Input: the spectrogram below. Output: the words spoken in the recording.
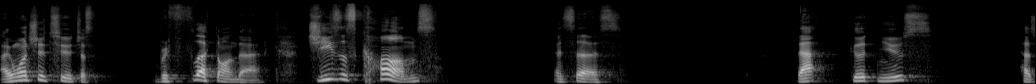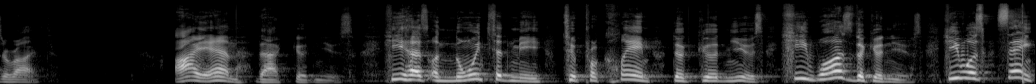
I want you to just reflect on that. Jesus comes and says, That good news has arrived. I am that good news. He has anointed me to proclaim the good news. He was the good news. He was saying,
